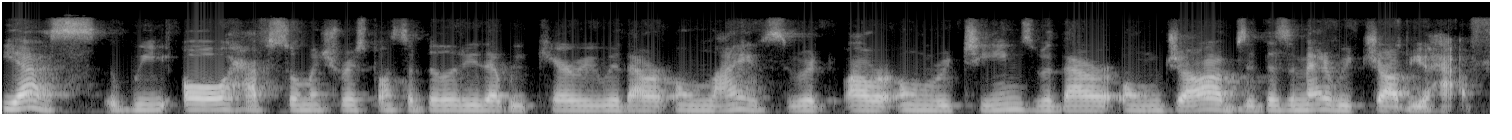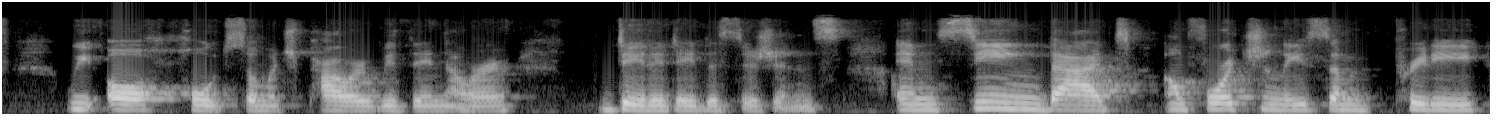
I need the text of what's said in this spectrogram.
yes, we all have so much responsibility that we carry with our own lives, with our own routines, with our own jobs. It doesn't matter which job you have. We all hold so much power within our day-to-day decisions. And seeing that unfortunately some pretty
